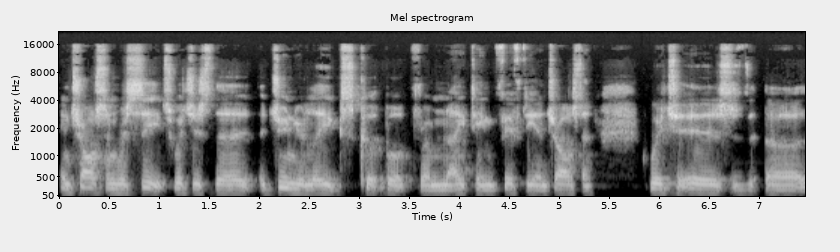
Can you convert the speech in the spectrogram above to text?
in Charleston Receipts, which is the Junior League's cookbook from 1950 in Charleston, which is uh,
